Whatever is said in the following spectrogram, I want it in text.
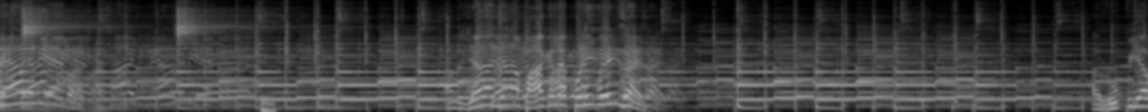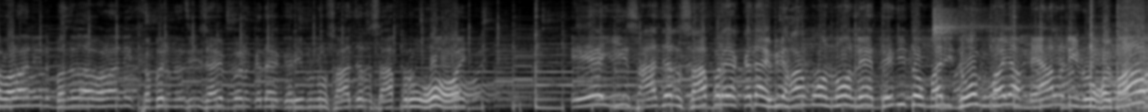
મેલડી આવ્યા. સાહેબ મેલડી જેના પડી ગઈ સાહેબ. આ રૂપિયા વાળાની ને બંગલા વાળાની ખબર નથી સાહેબ, પણ કદાચ ગરીબનું સાજલ સાપરું હોય, એ ઈ સાજલ સાપરે કદાચ વિહામો નો લે તેથી તો મારી જોગ માયા મ્યાલડી નો હોય બાપ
